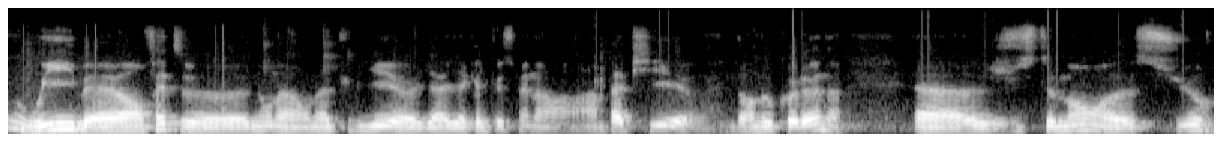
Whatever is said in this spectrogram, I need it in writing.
Oui, ben, en fait, euh, nous, on a, on a publié euh, il, y a, il, y a, quelques semaines un, papier euh, dans nos colonnes, justement sur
